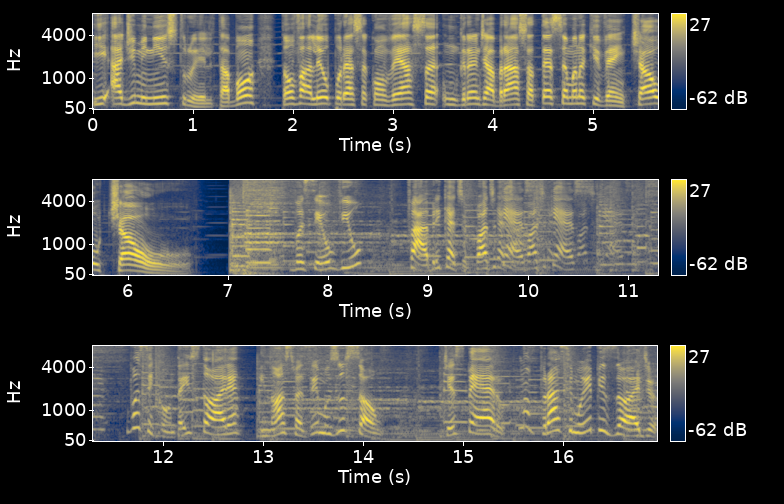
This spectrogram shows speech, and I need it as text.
e administro ele, tá bom? Então valeu por essa conversa. Um grande abraço, até semana que vem. Tchau, tchau. Você ouviu Fábrica de Podcast. Podcast. Você conta a história e nós fazemos o som. Te espero no próximo episódio.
